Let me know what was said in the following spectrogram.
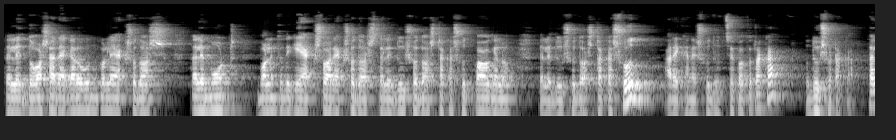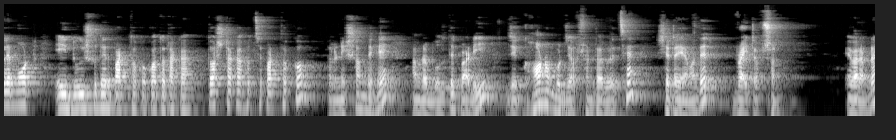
তাহলে দশ আর এগারো গুণ করলে একশো দশ। তাহলে মোট বলেন তো দেখি একশো আর একশো দশ, তাহলে দুশো দশ টাকা সুদ পাওয়া গেল। তাহলে দুশো দশ টাকা সুদ, আর এখানে সুদ হচ্ছে কত টাকা? দুইশো টাকা। তাহলে মোট এই দুই সুদের পার্থক্য কত টাকা? দশ টাকা হচ্ছে পার্থক্য। তাহলে নিঃসন্দেহে আমরা বলতে পারি যে ঘ নম্বর যে অপশনটা রয়েছে, সেটাই আমাদের রাইট অপশন এবার আমরা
